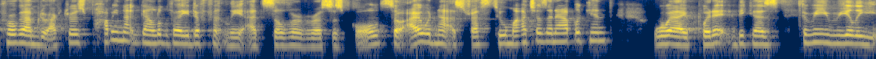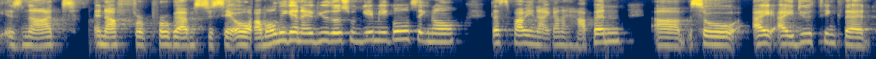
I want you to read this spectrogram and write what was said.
program director is probably not going to look very differently at silver versus gold. So I would not stress too much as an applicant where I put it because three really is not enough for programs to say, oh, I'm only going to view those who gave me a gold signal. That's probably not going to happen. Um, so I, I do think that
